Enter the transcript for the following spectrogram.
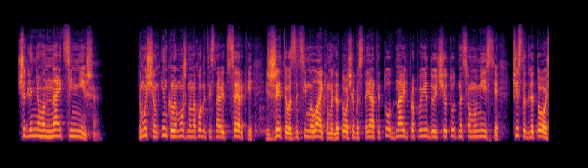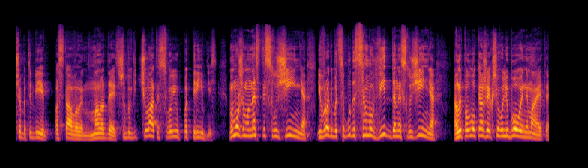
що для нього найцінніше. Тому що інколи можна знаходитись навіть в церкві і жити ось за цими лайками для того, щоб стояти тут, навіть проповідуючи тут на цьому місці, чисто для того, щоб тобі поставили молодець, щоб відчувати свою потрібність. Ми можемо нести служіння, і вроді би це буде самовіддане служіння. Але Павло каже, якщо ви любові не маєте,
